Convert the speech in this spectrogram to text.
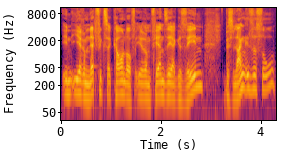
in Ihrem Netflix-Account auf Ihrem Fernseher gesehen. Bislang ist es so,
